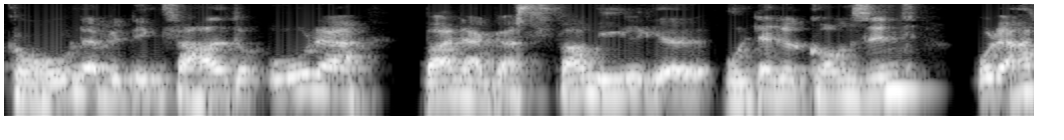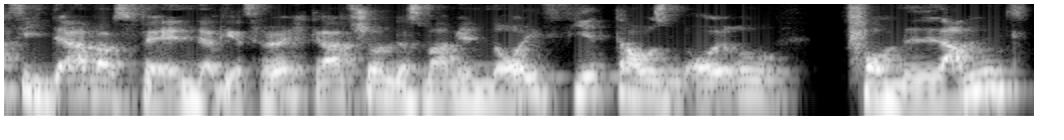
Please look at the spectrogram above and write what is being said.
Corona-bedingt verhalte oder bei einer Gastfamilie untergekommen sind? Oder hat sich da was verändert? Jetzt höre ich gerade schon, das war mir neu, 4000 Euro vom Land,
